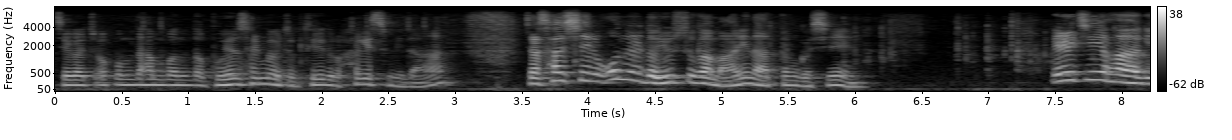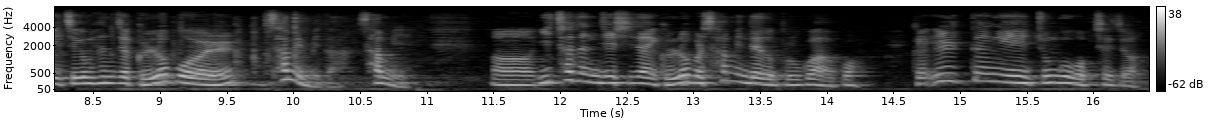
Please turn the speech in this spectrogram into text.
제가 조금 더 한 번 더 부연 설명을 좀 드리도록 하겠습니다. 자, 사실 오늘도 뉴스가 많이 나왔던 것이 LG화학이 지금 현재 글로벌 3위입니다. 3위. 어, 2차 전지 시장이 글로벌 3위인데도 불구하고 그 1등이 중국 업체죠.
